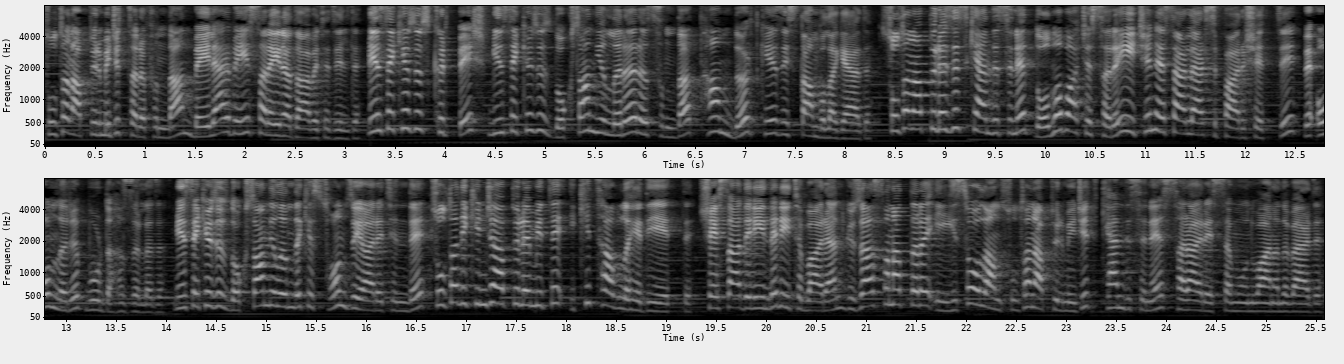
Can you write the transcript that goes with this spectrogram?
Sultan Abdülmecit tarafından Beylerbeyi Sarayı'na davet edildi. 1845-1890 yılları arasında tam 4 kez İstanbul'a geldi. Sultan Abdülaziz kendisine Dolmabahçe Sarayı için eserler sipariş etti ve onları burada hazırladı. 1890 yılındaki son ziyaretinde Sultan II. Abdülhamit'e iki tablo hediye etti. Şehzadeliğinden itibaren güzel sanatlara ilgisi olan Sultan Abdülmecit kendisine saray ressamı unvanını verdi.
